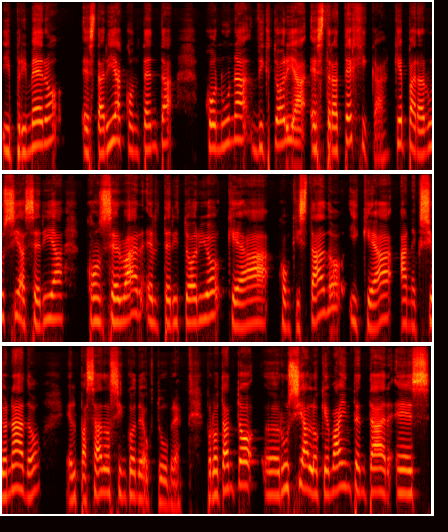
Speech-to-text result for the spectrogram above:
y primero estaría contenta con una victoria estratégica que para Rusia sería conservar el territorio que ha conquistado y que ha anexionado el pasado 5 de octubre. Por lo tanto, eh, Rusia lo que va a intentar es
